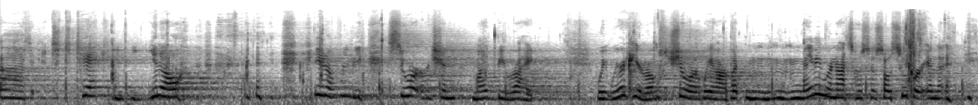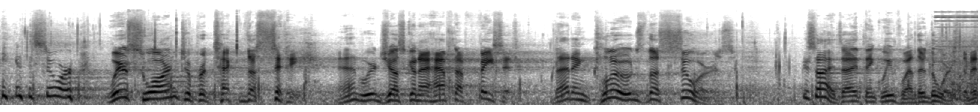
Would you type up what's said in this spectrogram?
Uh, t- t- Tick, you know, you know, really, sewer urchin might be right. We, we're heroes, sure we are, but m- m- maybe we're not so, so, so super in the, in the sewer. We're sworn to protect the city, and we're just gonna have to face it. That includes the sewers. Besides, I think we've weathered the worst of it.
